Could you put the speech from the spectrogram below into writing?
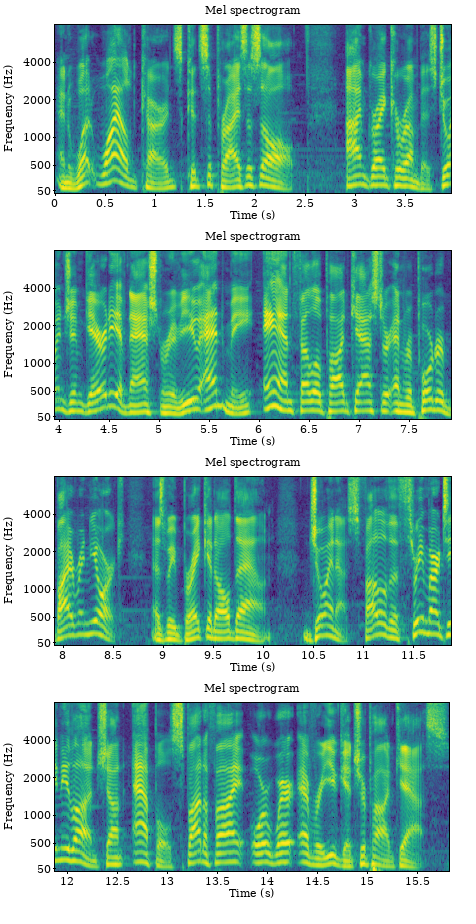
And what wild cards could surprise us all? I'm Greg Corombus. Join Jim Geraghty of National Review and me and fellow podcaster and reporter Byron York as we break it all down. Join us. Follow the Three Martini Lunch on Apple, Spotify, or wherever you get your podcasts.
